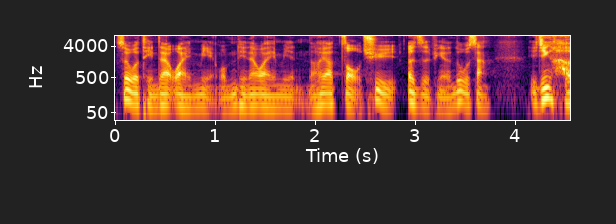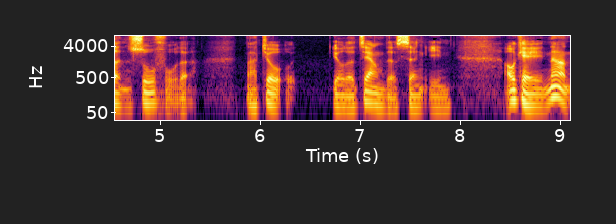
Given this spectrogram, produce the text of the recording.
所以我停在外面。我们停在外面，然后要走去二子坪的路上，已经很舒服了。那就有了这样的声音。OK，那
